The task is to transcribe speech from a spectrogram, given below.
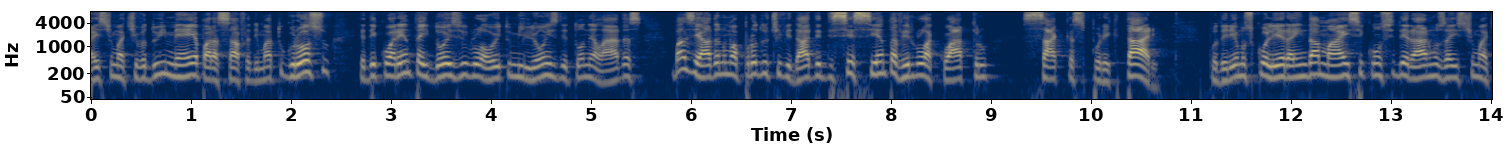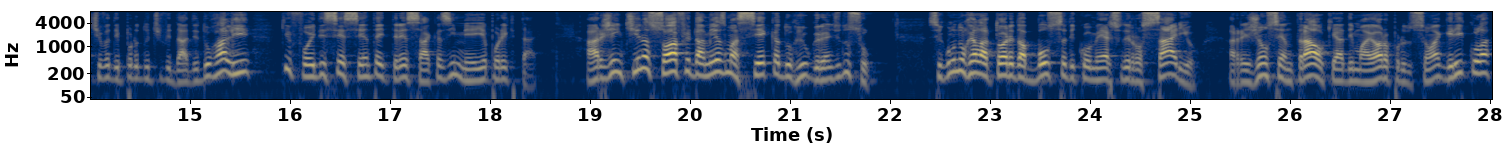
A estimativa do IMEA para a safra de Mato Grosso é de 42,8 milhões de toneladas, baseada numa produtividade de 60,4 sacas por hectare. Poderíamos colher ainda mais se considerarmos a estimativa de produtividade do Rally, que foi de 63 sacas e meia por hectare. A Argentina sofre da mesma seca do Rio Grande do Sul. Segundo um relatório da Bolsa de Comércio de Rosário, a região central, que é a de maior produção agrícola,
